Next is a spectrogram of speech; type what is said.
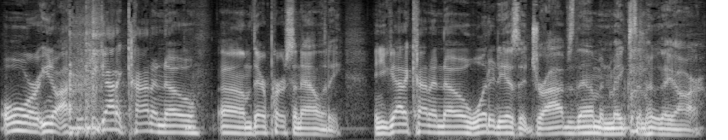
or you know, I think you got to kind of know um, their personality, and you got to kind of know what it is that drives them and makes them who they are.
